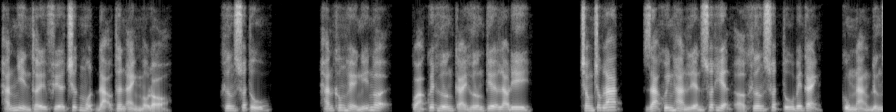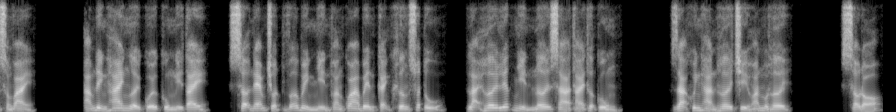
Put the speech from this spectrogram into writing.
hắn nhìn thấy phía trước một đạo thân ảnh màu đỏ. Khương xuất tú. Hắn không hề nghĩ ngợi, quả quyết hướng cái hướng kia lao đi. Trong chốc lát dạ khuynh hàn liền xuất hiện ở khương xuất tú bên cạnh, cùng nàng đứng sóng vai. Ám đình hai người cuối cùng nghỉ tay, sợ ném chuột vỡ bình nhìn thoáng qua bên cạnh khương xuất tú, lại hơi liếc nhìn nơi xà thái thượng cung. Dạ khuynh hàn hơi chỉ hoãn một hơi. Sau đó,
